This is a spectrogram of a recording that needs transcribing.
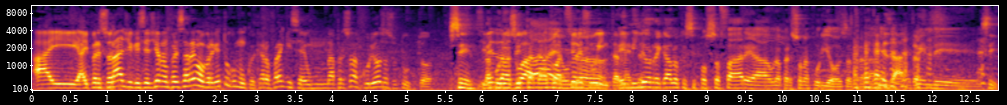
ai, ai personaggi che si aggirano per Sanremo perché tu comunque, caro Frankie, sei una persona curiosa su tutto. Sì, Si la vede dalla tua- curiosità dalla tua azione un- su internet. È il miglior regalo che si possa fare a una persona curiosa, tra l'altro. Esatto. Quindi sì,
